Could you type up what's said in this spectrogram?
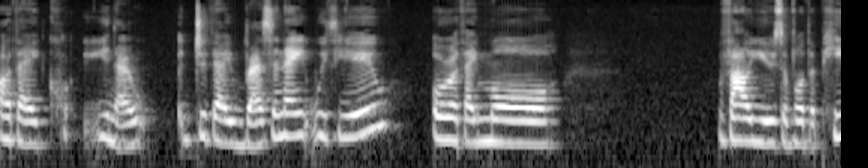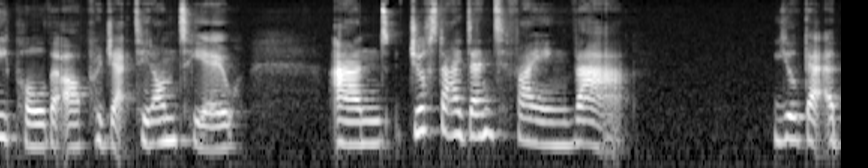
are they you know do they resonate with you or are they more values of other people that are projected onto you and just identifying that you'll get a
